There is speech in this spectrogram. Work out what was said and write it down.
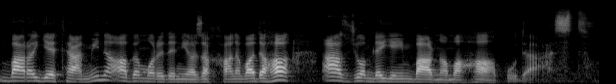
برای تأمین آب مورد نیاز خانواده ها از جمله این برنامه ها بوده است.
